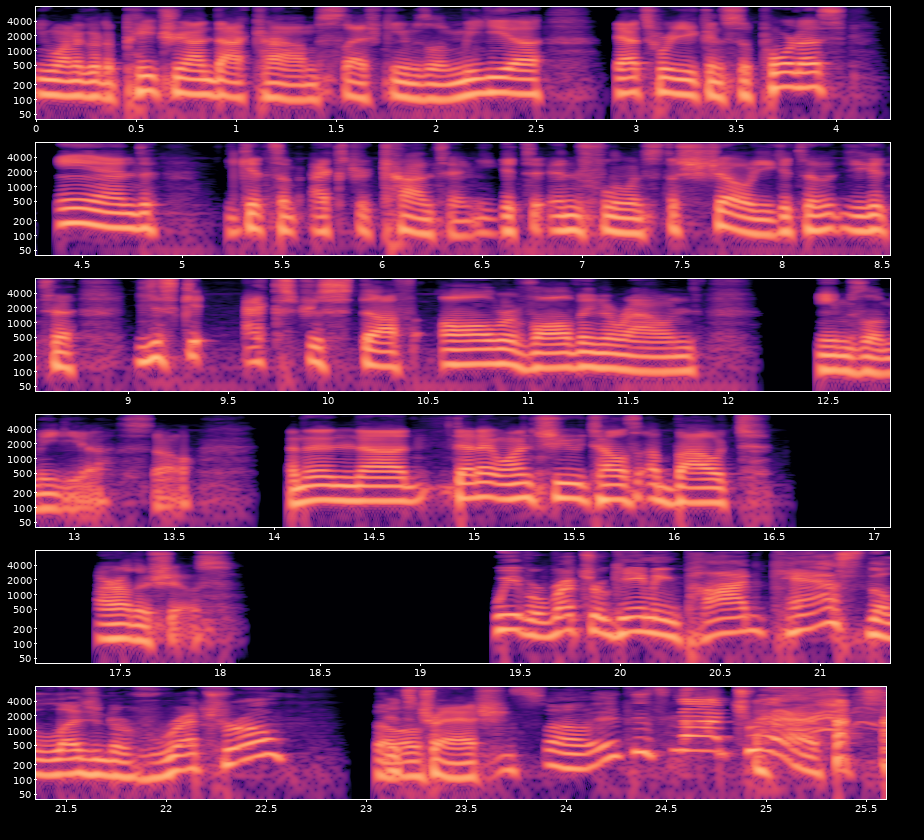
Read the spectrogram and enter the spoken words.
you want to go to patreon.com slash Gamezilla Media. That's where you can support us and you get some extra content. You get to influence the show. You get to you get to you just get extra stuff all revolving around Gamezilla Media. So and then uh Deadite, why don't you tell us about our other shows? We have a retro gaming podcast, The Legend of Retro. So- It's trash. So it, it's not trash. It's,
